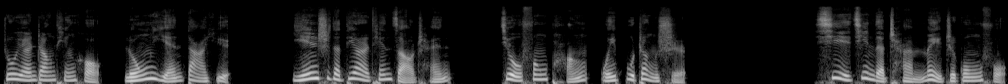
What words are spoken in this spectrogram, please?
朱元璋听后龙颜大悦，吟诗的第二天早晨，就封彭为布政使。谢晋的谄媚之功夫，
